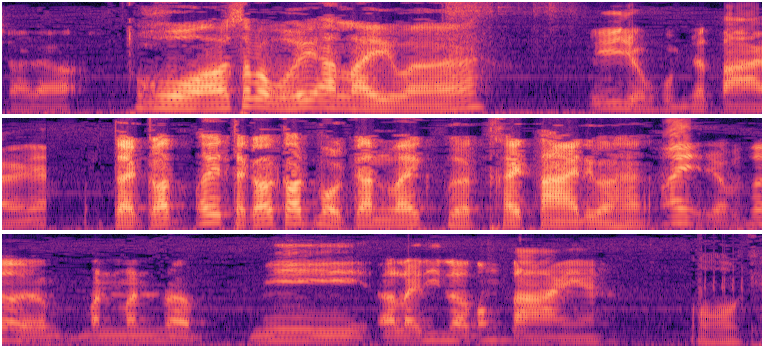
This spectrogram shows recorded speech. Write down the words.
ใช่แล้วโอ้โหเอาซะแบบว่าเฮ้ยอะไรวะเฮ้ยเดี๋ยวผมจะตายแล้วเนี่ยแต่ก็เอ้ยแต่ก็ก็หมดกันไว้เผื่อใครตายดีกว่าฮะไม่เดี๋ยวเตอร์มันมันแบบมีอะไรที่เราต้องตายไงอ๋อโอเค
